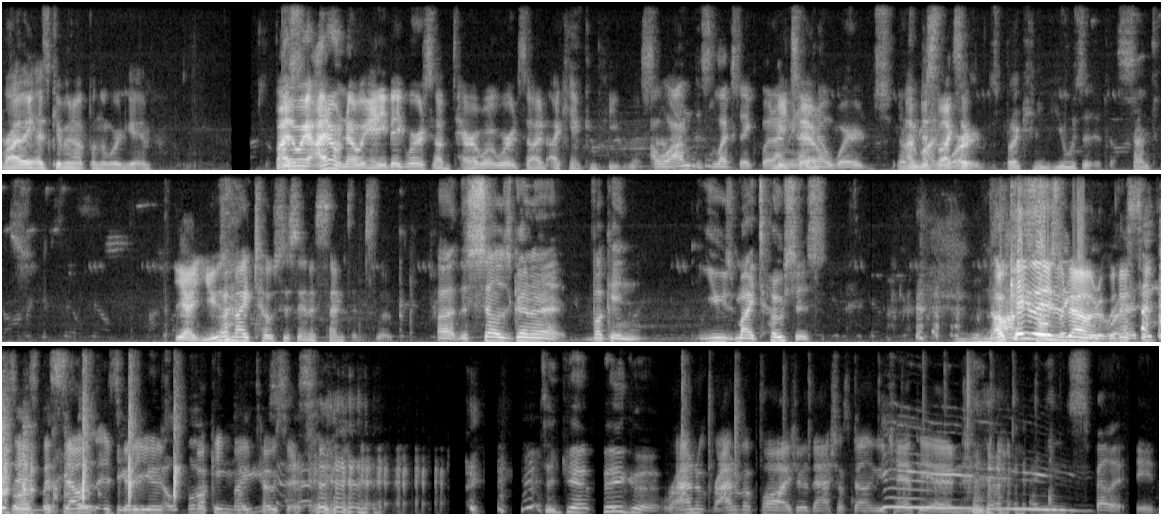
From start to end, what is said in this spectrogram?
Riley has given up on the word game. By the way, I don't know any big words. I'm terrible at words, so I, I can't compete in this. Oh, well, I'm dyslexic, but I Me mean too. I know words. Never I'm mind dyslexic. Words, but can you use it in a sentence? yeah, use mitosis in a sentence, Luke. Uh, the cell's gonna fucking use mitosis. Not okay, ladies and something gentlemen, you with the read sentence from is the cell is going to use notebook, fucking please. mitosis. To get bigger. round of round of applause! You're the national spelling bee I champion. didn't even spell it, dude.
